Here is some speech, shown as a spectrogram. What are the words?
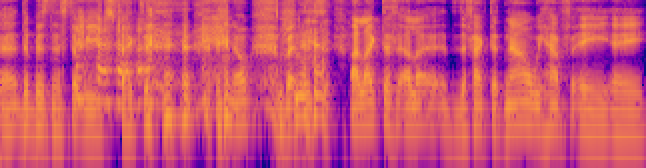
uh, the business that we expect you know? But i like the I like the fact that now we have a a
